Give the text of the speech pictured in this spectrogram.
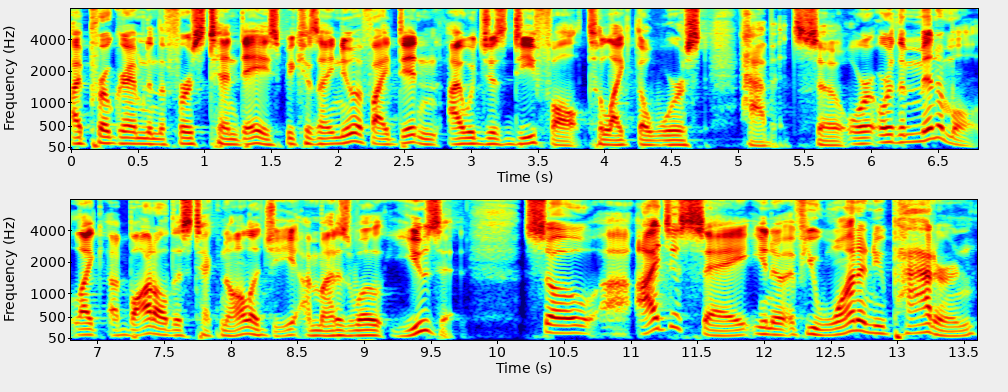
I programmed in the first 10 days because I knew if I didn't, I would just default to like the worst habits. So, or, or the minimal, like I bought all this technology, I might as well use it. So uh, I just say, you know, if you want a new pattern,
